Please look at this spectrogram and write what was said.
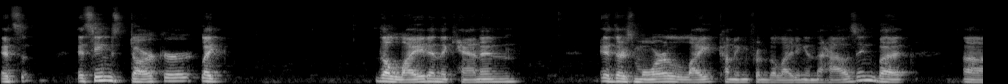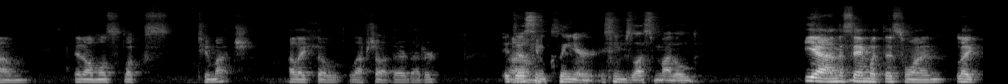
It's it seems darker. Like the light in the Canon, it, there's more light coming from the lighting in the housing, but um, it almost looks too much. I like the left shot there better. It does Um, seem cleaner. It seems less muddled. Yeah, and the same with this one. Like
